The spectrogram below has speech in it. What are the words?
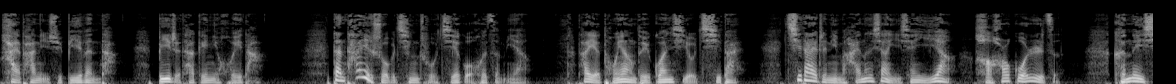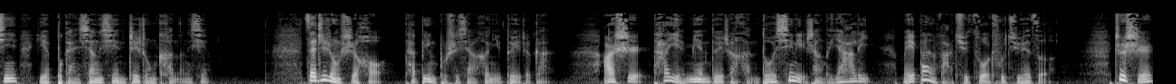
害怕你去逼问他，逼着他给你回答。但他也说不清楚结果会怎么样，他也同样对关系有期待，期待着你们还能像以前一样好好过日子，可内心也不敢相信这种可能性。在这种时候，他并不是想和你对着干，而是他也面对着很多心理上的压力，没办法去做出抉择。这时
